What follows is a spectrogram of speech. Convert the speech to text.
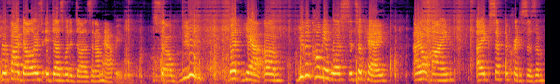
For five dollars, it does what it does, and I'm happy. So, but yeah, um, you can call me a wuss. It's okay. I don't mind. I accept the criticism.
